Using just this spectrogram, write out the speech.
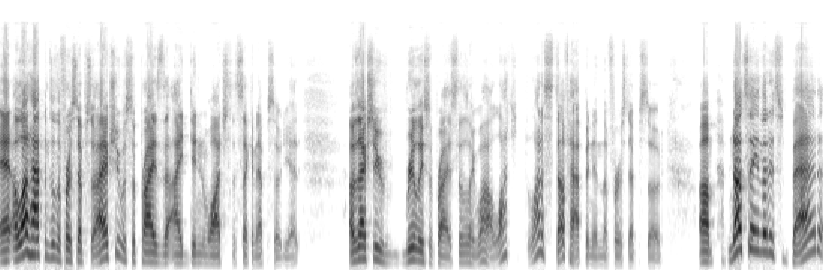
And a lot happens in the first episode. I actually was surprised that I didn't watch the second episode yet. I was actually really surprised. I was like, wow, a lot a lot of stuff happened in the first episode. Um, not saying that it's bad.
